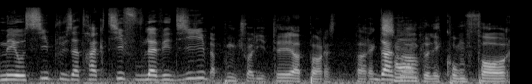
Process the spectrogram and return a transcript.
mais aussi plus attractif, vous l'avez dit. La ponctualité, par, par exemple, les conforts.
